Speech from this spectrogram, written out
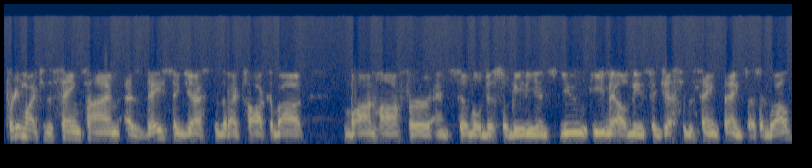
pretty much at the same time as they suggested that I talk about Bonhoeffer and civil disobedience, you emailed me and suggested the same thing. So I said, well,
